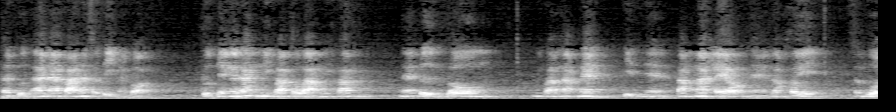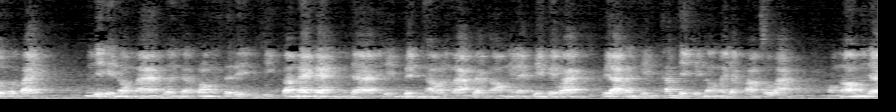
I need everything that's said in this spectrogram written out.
ท่านฝึกอานาปานสติมาก่อนฝึกจนกระทั่งมีความสว่างมีความนะตื่นโปร่งมีความหนักแน่นจิตเนี่ยตั้งมั่นแล้วนะแล้วค่อยสำรวจเข้าไปไม่ได้เห็นออกมาเหมือนกับกล้องอินเตอร์เน็ตจริงๆตอนแรกๆมันจะเห็นเป็นเงาลางๆแบบน้องนี่แหละเพียงแต่ว่าเวลาท่านเห็นท่านจะเห็นออกมาจากความสว่างของน้องมันจะ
